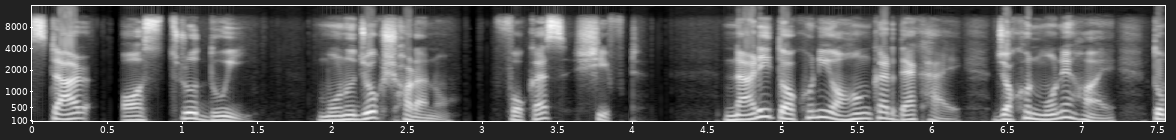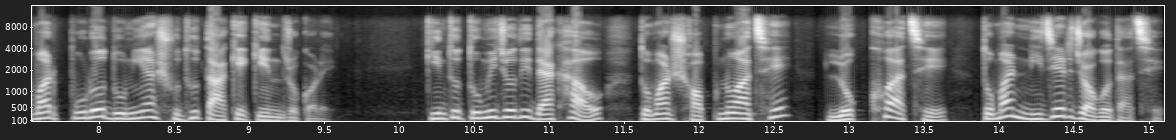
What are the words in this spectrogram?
স্টার অস্ত্র দুই, মনোযোগ সরানো, ফোকাস শিফট। নারী তখনই অহংকার দেখায় যখন মনে হয় তোমার পুরো দুনিয়া শুধু তাকে কেন্দ্র করে। কিন্তু তুমি যদি দেখাও তোমার স্বপ্ন আছে, লক্ষ্য আছে, তোমার নিজের জগৎ আছে,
